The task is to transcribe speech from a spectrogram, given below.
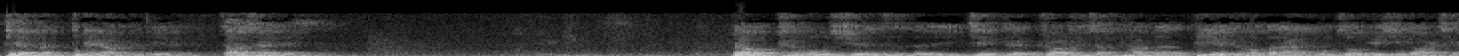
天分天壤之别。再往下一点。然后成功学子的见证，主要是讲他们毕业之后到哪里工作，月薪多少钱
